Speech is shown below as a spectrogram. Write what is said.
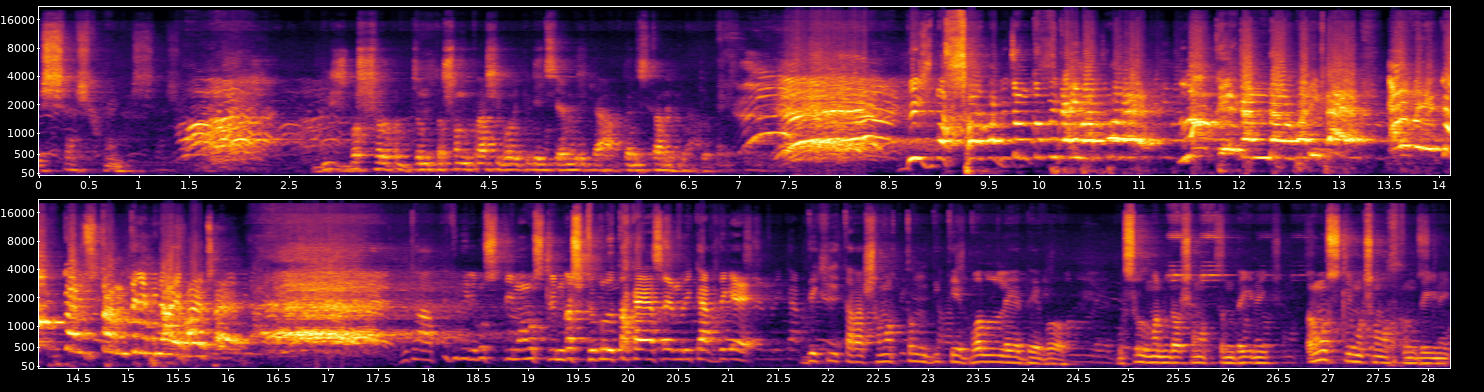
বিশ্বাস হয়। বিশ বছর পর্যন্ত সন্ত্রাসী বলে পিটিয়েছে আমেরিকা, আফগানিস্তানের বিরুদ্ধে। বিশ বছর পর্যন্ত পরে লাঠি ডান্ডার বাড়ি খেয়ে আমেরিকা, আফগানিস্তান থেকে বিদায় হয়েছে। পৃথিবীর মুসলিম, অমুসলিম রাষ্ট্রগুলো তাকায় আছে আমেরিকার দিকে। দেখি তারা সমর্থন দিতে বললে দেব। মুসলমানরাও সমর্থন দেয় নাই অমুসলিমও সমর্থন দেয় নাই।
